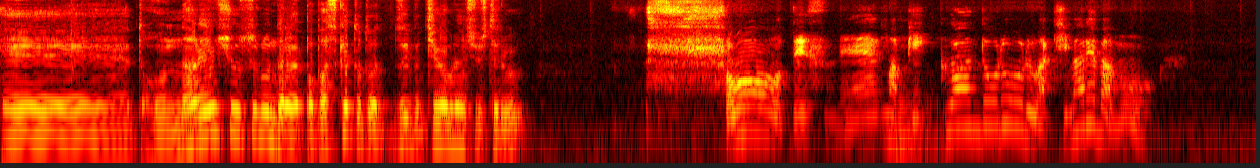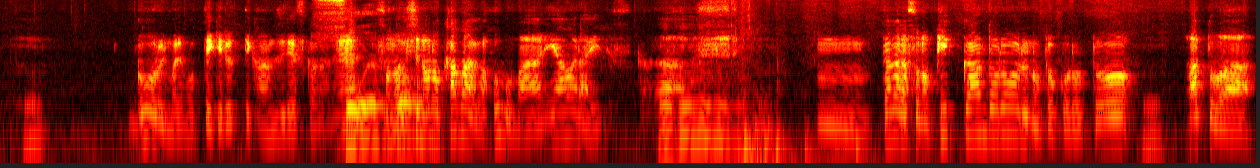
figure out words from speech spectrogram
へえどんな練習するんだろう？やっぱバスケットとは随分違う練習してる？そうですね。まあ、うんピックアンドロールは決まればもうんう、ゴールまで持っていけるって感じですからね。そうやなの後ろのカバーがほぼ間に合わないですから。うんうん、だからそのピックアンドロールのところと、うんあとは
